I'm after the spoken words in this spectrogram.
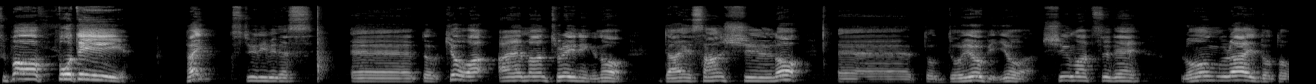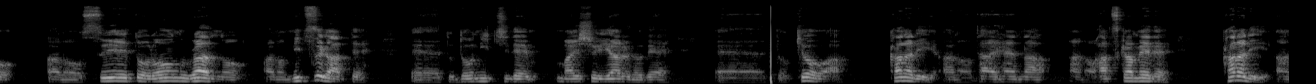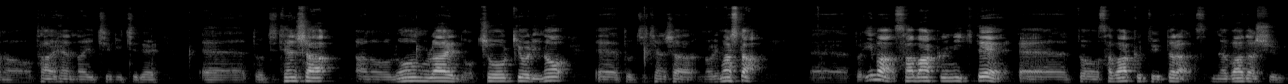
スーパー 40! はい、スチューリビーです。えーっと、今日はアイアンマントレーニングの第3週の、えーっと土曜日、要は週末でロングライドとあの水泳とロングランのあの3つがあって、えーっと土日で毎週やるので、えっと今日はかなりあの大変なあの20日目でかなりあの大変な一日で、えー、と自転車あのロングライド長距離の、えー、と自転車乗りました、えー、と今砂漠に来て、えー、と砂漠と言ったらネバダ州、えー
